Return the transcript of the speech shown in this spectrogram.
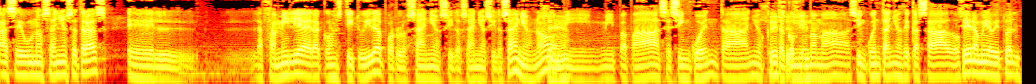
hace unos años atrás el- la familia era constituida por los años y los años y los años, ¿no? Sí. Mi, mi papá hace 50 años que Sí, está sí, con mi mamá, 50 años de casado. Sí, era muy habitual.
